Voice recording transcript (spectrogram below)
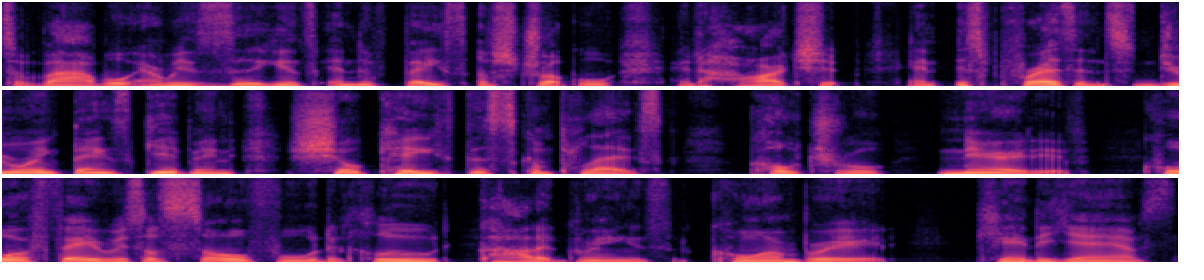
survival and resilience in the face of struggle and hardship. And its presence during Thanksgiving showcased this complex cultural narrative. Core favorites of soul food include collard greens, cornbread, candy yams,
